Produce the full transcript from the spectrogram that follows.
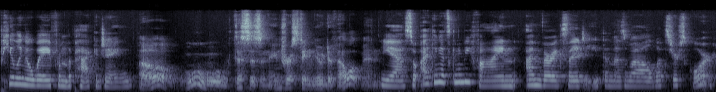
peeling away from the packaging. Oh, ooh, this is an interesting new development. Yeah, so I think it's going to be fine. I'm very excited to eat them as well. What's your score?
